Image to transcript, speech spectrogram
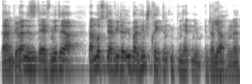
dann, Danke. dann ist es der Elfmeter ja, dann musst du ja wieder überall hinspringen und mit den Händen ja, hintergucken, ne?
